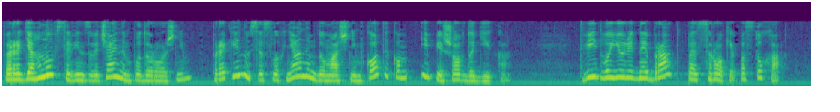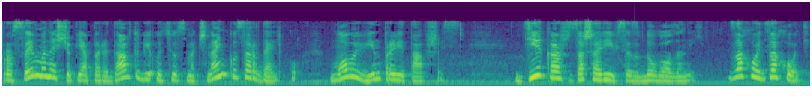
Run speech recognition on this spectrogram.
Передягнувся він звичайним подорожнім, прикинувся слухняним домашнім котиком і пішов до Діка. Твій двоюрідний брат, пес Роки пастуха, просив мене, щоб я передав тобі оцю смачненьку сардельку, мовив він, привітавшись. Дік аж зашарівся здоволений. Заходь, заходь,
